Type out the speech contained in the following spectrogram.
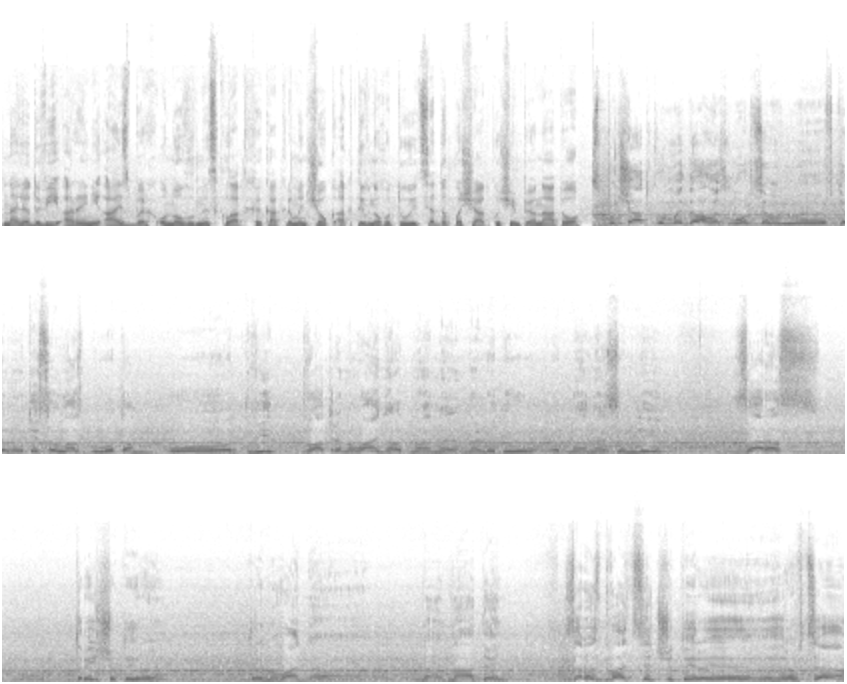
На льодовій арені Айсберг оновлений склад ХК Кременчук активно готується до початку чемпіонату. Спочатку ми дали хлопцям е, втягнутися. У нас було там по дві, два тренування: одне на, на льоду, одне на землі. Зараз ну, 3-4 тренування на, на день. Зараз 24 гравця,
